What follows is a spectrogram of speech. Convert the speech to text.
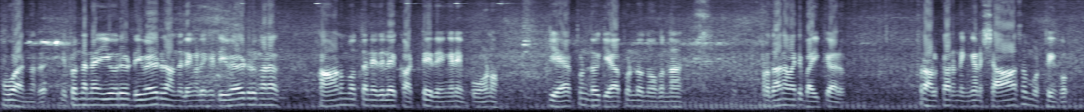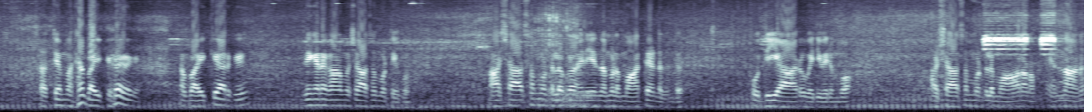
പോവുക എന്നത്. ഇപ്പം തന്നെ ഈ ഒരു ഡിവൈഡർ ആണെന്നില്ല നിങ്ങൾ ഈ ഡിവൈഡർ ഇങ്ങനെ കാണുമ്പോൾ തന്നെ ഇതിലെ കട്ട് ചെയ്ത് എങ്ങനെ പോകണോ? ഗ്യാപ്പുണ്ടോ ഗ്യാപ്പുണ്ടോ നോക്കുന്ന പ്രധാനമായിട്ട് ബൈക്കുകാരും എത്ര ആൾക്കാരുണ്ട്. ഇങ്ങനെ ശ്വാസം മുട്ടിക്കും. സത്യം പറഞ്ഞാൽ ബൈക്കുകാർ ബൈക്കുകാർക്ക് ഇതിങ്ങനെ കാണുമ്പോൾ ശ്വാസം മുട്ടിക്കും. ആ ശ്വാസം മുട്ടലൊക്കെ ഇനി നമ്മൾ മാറ്റേണ്ടതുണ്ട്. പുതിയ ആറ് വരി വരുമ്പോൾ ആ ശ്വാസം മുട്ടൽ മാറണം എന്നാണ്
